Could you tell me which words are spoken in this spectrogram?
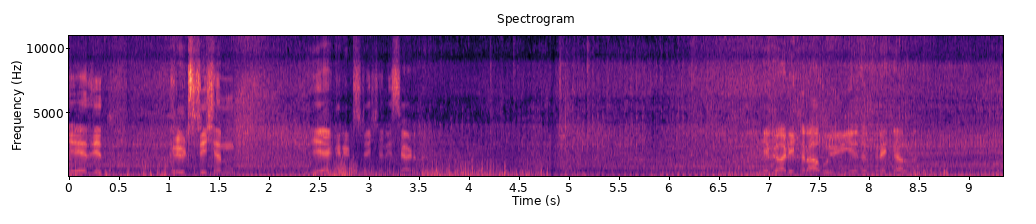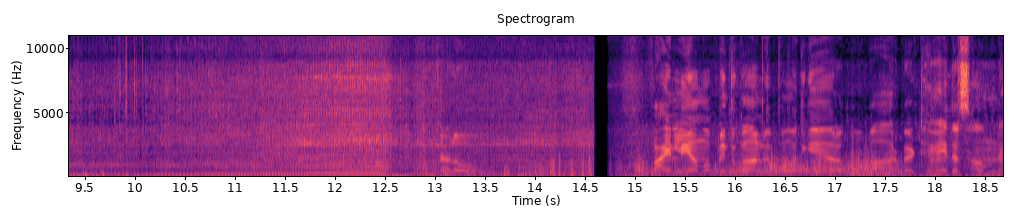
ये ग्रिड स्टेशन, ये है ग्रिड स्टेशन इस साइड पे। ये गाड़ी ख़राब हुई हुई है मेरे ख्याल में चलो फाइनली हम अपनी दुकान में पहुँच गए हैं और अब बाहर बैठे हुए इधर सामने।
